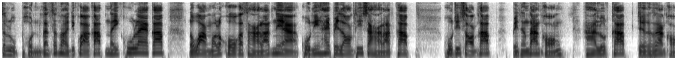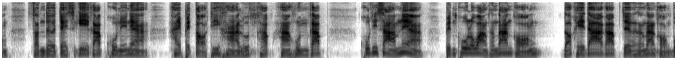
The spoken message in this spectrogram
สรุปผลกันสักหน่อยดีกว่าครับ ในคู่แรกครับ ระหว่างโมร็อกโกกับสหรัฐเนี่ย คู่นี้ให้ไปลองที่สหรัฐครับ คู่ที่ 2 ครับ เป็นทางด้านของฮารุตครับ เจอทางด้านของซันเดอร์ใจสกี้ครับ คู่นี้เนี่ยให้ไปต่อที่ฮารุตครับฮาฮุนครับ คู่ที่ 3 เนี่ย เป็นคู่ระหว่างทางด้านของด็อกเฮดาครับ เจอกับทางด้านของโบ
